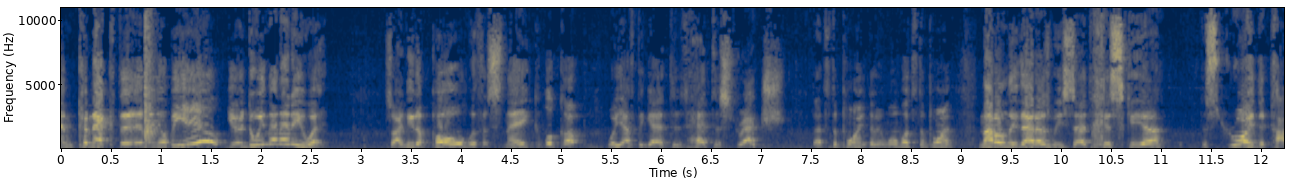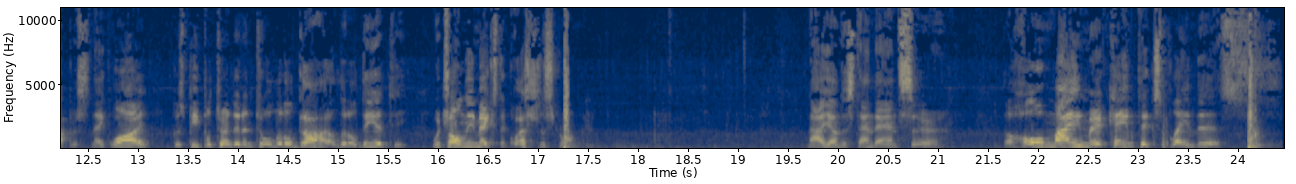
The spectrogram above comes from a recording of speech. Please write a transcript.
Him, connect to Him, and you'll be healed. You're doing that anyway. So I need a pole with a snake. Look up where you have to get his head to stretch. That's the point. I mean, well, what's the point? Not only that, as we said, Chizkiah destroyed the copper snake. Why? Because people turned it into a little god, a little deity, which only makes the question stronger. Now you understand the answer. The whole mimer came to explain this.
